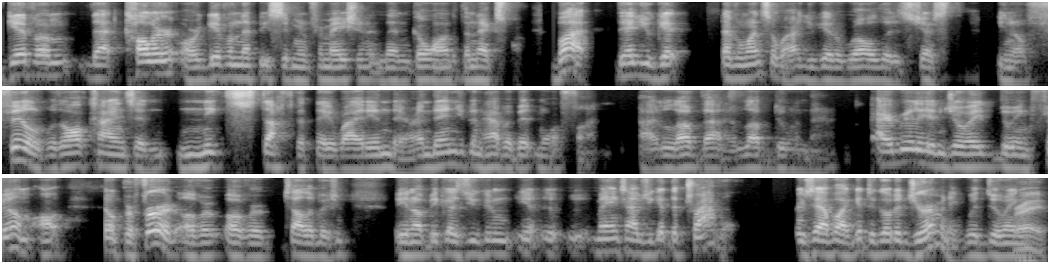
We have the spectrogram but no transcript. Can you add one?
give them that color or give them that piece of information and then go on to the next one. But then you get, every once in a while, you get a role that is just, you know, filled with all kinds of neat stuff that they write in there. And then you can have a bit more fun. I love that. I love doing that. I really enjoy doing film. I don't prefer it over, over television, you know, because you can, you know, many times you get the travel. For example, I get to go to Germany with doing right.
